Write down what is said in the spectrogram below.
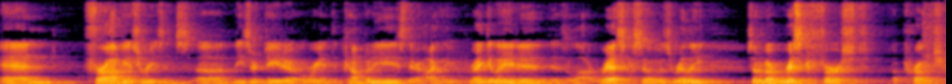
And for obvious reasons, uh, these are data-oriented companies. They're highly regulated. There's a lot of risk. So it was really sort of a risk-first approach.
